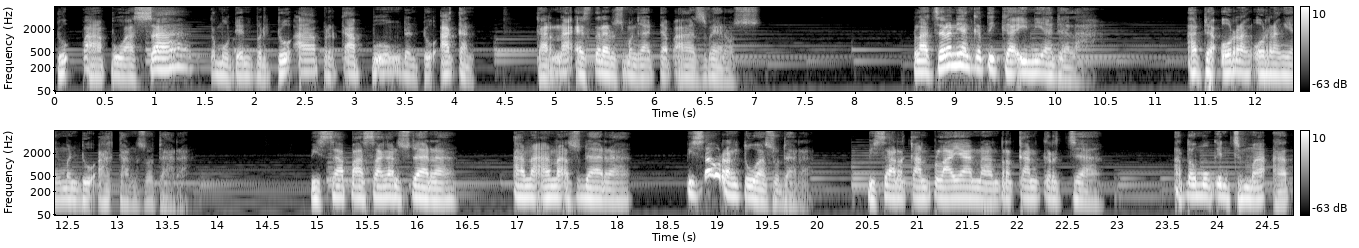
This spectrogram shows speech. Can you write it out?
doa puasa, kemudian berdoa, berkabung dan doakan. Karena Esther harus menghadap Ahasveros. Pelajaran yang ketiga ini adalah ada orang-orang yang mendoakan saudara. Bisa pasangan saudara, anak-anak saudara, bisa orang tua saudara, bisa rekan pelayanan, rekan kerja, atau mungkin jemaat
